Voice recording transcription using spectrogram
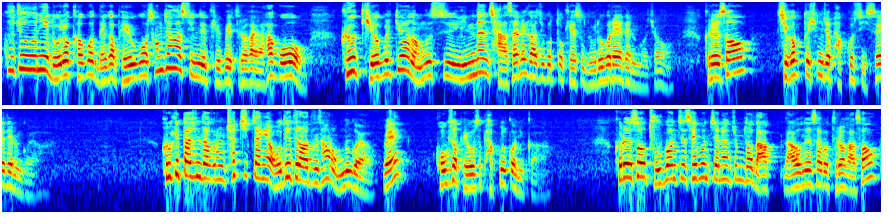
꾸준히 노력하고 내가 배우고 성장할 수 있는 기업에 들어가야 하고 그 기업을 뛰어넘을 수 있는 자세를 가지고 또 계속 노력을 해야 되는 거죠. 그래서 직업도 심지어 바꿀 수 있어야 되는 거야. 그렇게 따진다 그러면 첫 직장에 어디 들어가든 상관없는 거야. 왜? 거기서 배워서 바꿀 거니까. 그래서 두 번째, 세 번째는 좀 더 나은 회사로 들어가서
